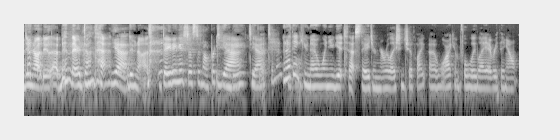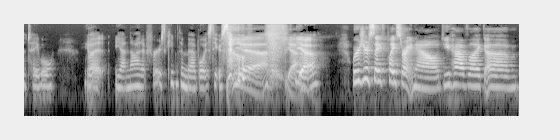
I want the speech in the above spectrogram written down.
do not do that. Been there, done that. Yeah. Do not. Dating is just an opportunity Yeah, to yeah. get to know And I think you know when you get to that stage in your relationship, like, oh, well, I can fully lay everything out on the table. Yeah. But yeah, not at first. Keep them bad boys to yourself. Yeah. Yeah. Yeah. Where's your safe place right now? Do you have like um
